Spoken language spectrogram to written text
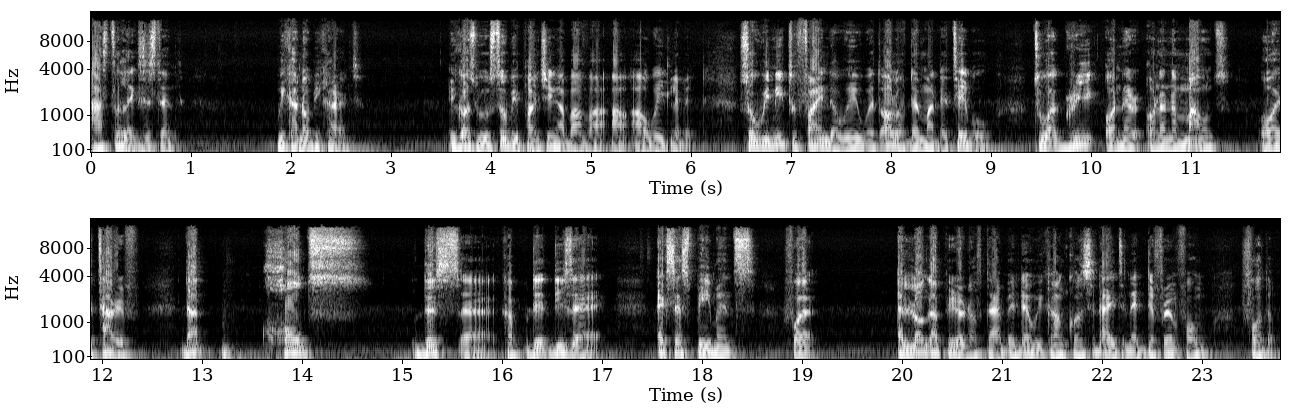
are still existent, we cannot be current because we will still be punching above our, our, our weight limit. So we need to find a way with all of them at the table to agree on a, on an amount or a tariff that halts this uh, these uh, excess payments for a longer period of time, and then we can consider it in a different form for them.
